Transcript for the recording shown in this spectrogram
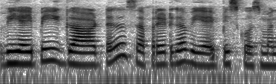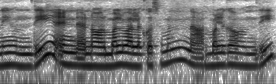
విఐపి ఘాట్ సపరేట్గా విఐపీస్ కోసమని ఉంది. అండ్ నార్మల్ వాళ్ళ కోసమని నార్మల్గా ఉంది.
